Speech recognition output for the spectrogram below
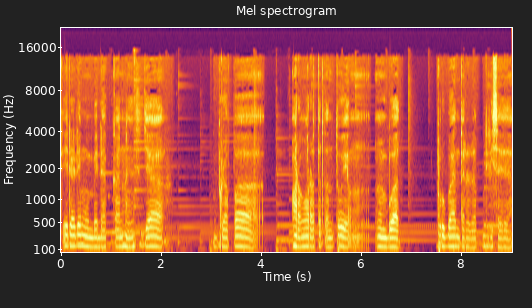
Tidak ada yang membedakan hanya saja beberapa orang-orang tertentu yang membuat perubahan terhadap diri saya.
